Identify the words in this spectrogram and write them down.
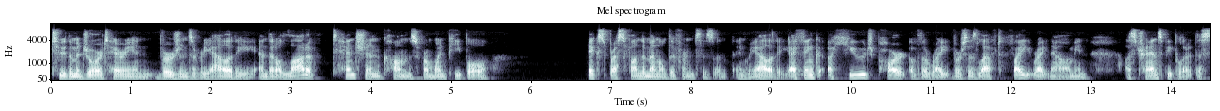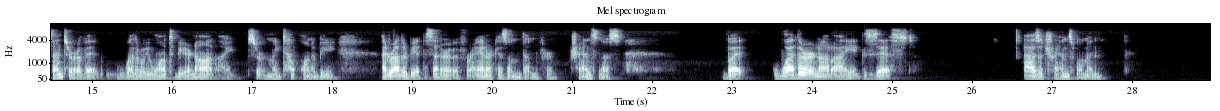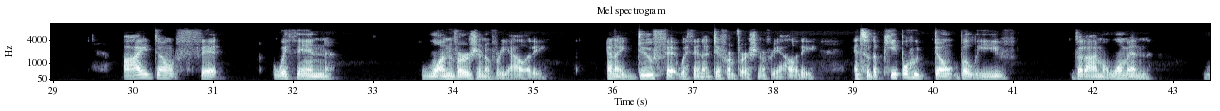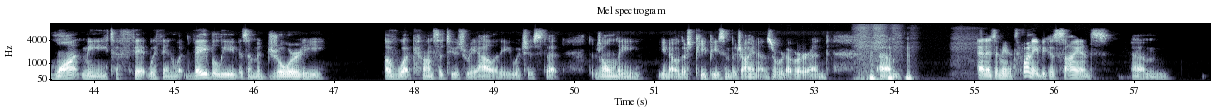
to the majoritarian versions of reality, and that a lot of tension comes from when people express fundamental differences in, in, reality. I think a huge part of the right versus left fight right now, I mean, us trans people are at the center of it, whether we want to be or not. I certainly don't want to be. I'd rather be at the center of it for anarchism than for transness. But whether or not I exist as a trans woman I don't fit within one version of reality. And I do fit within a different version of reality. And so the people who don't believe that I'm a woman want me to fit within what they believe is a majority of what constitutes reality, which is that there's only, you know, there's peepees and vaginas or whatever. And, um, and it's, I mean, it's funny because science um,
